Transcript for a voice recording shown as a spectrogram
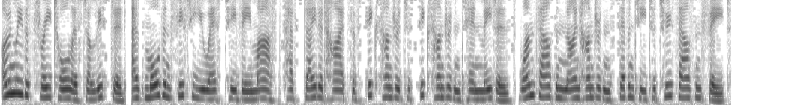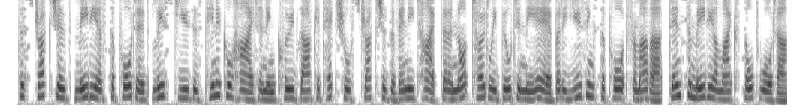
Only the three tallest are listed, as more than 50 US TV masts have stated heights of 600 to 610 meters 1,970 to 2,000 feet. The structures media supported list uses pinnacle height and includes architectural structures of any type that are not totally built in the air but are using support from other, denser media like salt water.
